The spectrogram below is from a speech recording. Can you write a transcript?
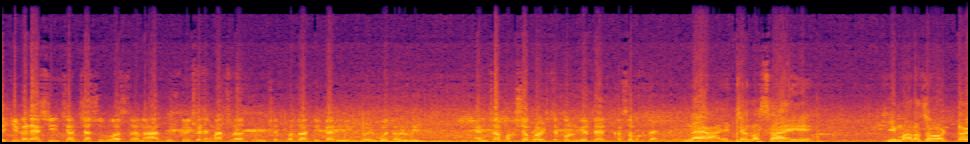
एकीकडे अशी चर्चा सुरू असताना दुसरीकडे मात्र तुमचे पदाधिकारी वैभव दळवी यांचा पक्षप्रवेश ते करून घेत आहेत कसं बघताय? नाही याच्यात असं आहे की मला असं वाटतं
